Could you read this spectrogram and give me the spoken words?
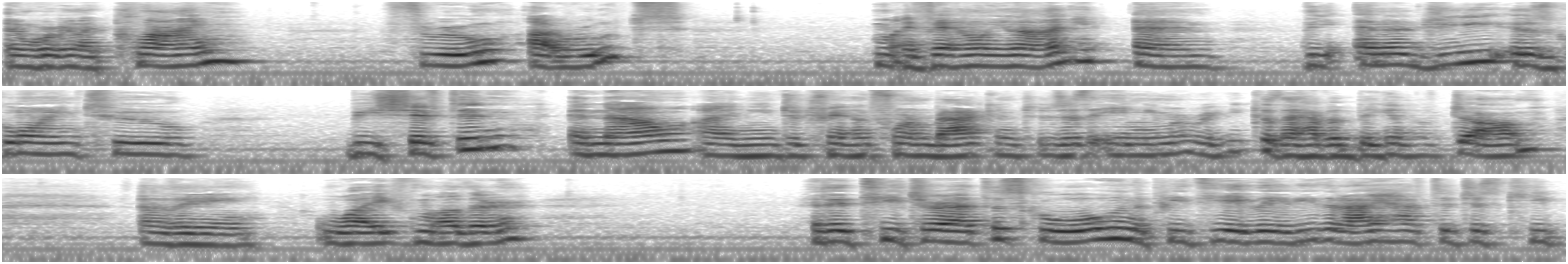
and we're going to climb through our roots, my family and I, and the energy is going to be shifted. And now I need to transform back into just Amy Marie because I have a big enough job as a wife, mother, and a teacher at the school and the PTA lady that I have to just keep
